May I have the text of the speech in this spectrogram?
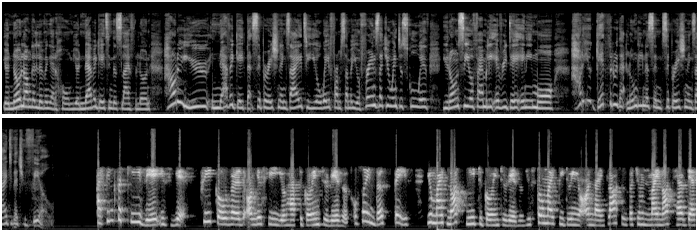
You're no longer living at home, you're navigating this life alone. How do you navigate that separation anxiety? You're away from some of your friends that you went to school with, you don't see your family every day anymore. How do you get through that loneliness and separation anxiety that you feel? I think the key there is yes, pre-COVID, obviously you'll have to go into reses. Also in this space, you might not need to go into reses. You still might be doing your online classes, but you might not have that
